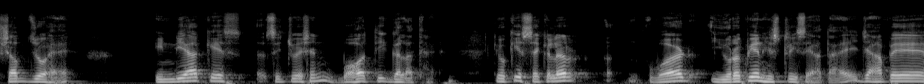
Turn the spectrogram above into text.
शब्द जो है इंडिया के सिचुएशन बहुत ही गलत है। क्योंकि सेकुलर वर्ड यूरोपियन हिस्ट्री से आता है जहाँ पे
